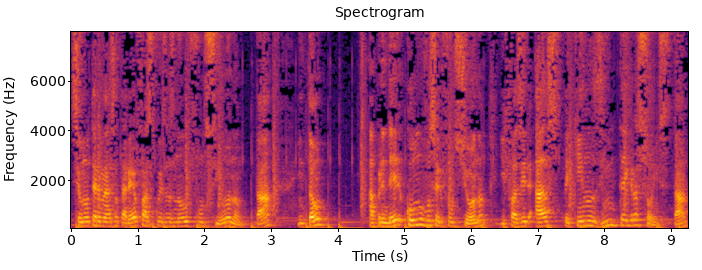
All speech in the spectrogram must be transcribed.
se eu não terminar essa tarefa as coisas não funcionam, tá? Então, aprender como você funciona e fazer as pequenas integrações, tá?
